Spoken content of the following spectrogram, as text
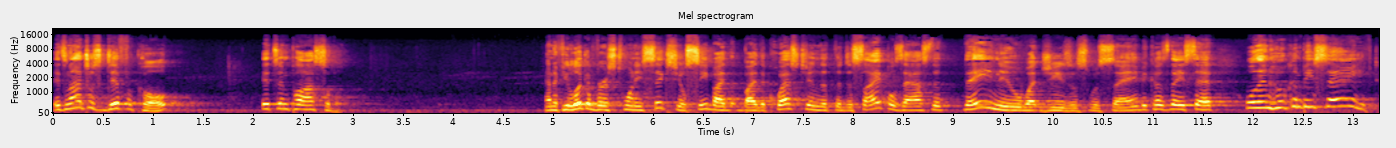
It's not just difficult, it's impossible. And if you look at verse 26, you'll see by the, by the question that the disciples asked that they knew what Jesus was saying because they said, Well, then who can be saved?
